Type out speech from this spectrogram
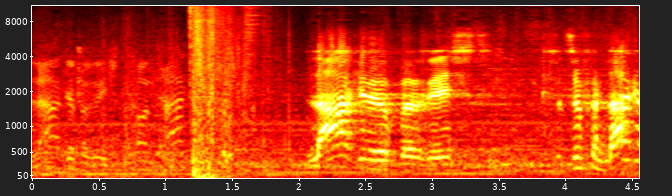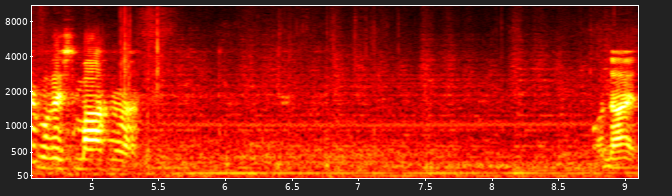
Lagebericht. Kontakt. Lagebericht. Was willst du für einen Lagebericht machen? Oh nein.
